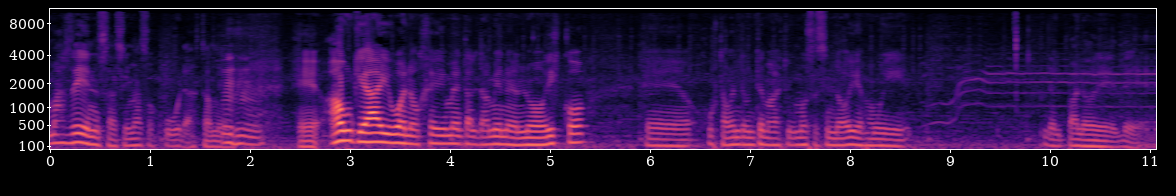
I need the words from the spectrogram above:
más densas y más oscuras también. Eh, aunque hay, bueno, heavy metal también en el nuevo disco. eh, justamente un tema que estuvimos haciendo hoy es muy del palo de, de-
